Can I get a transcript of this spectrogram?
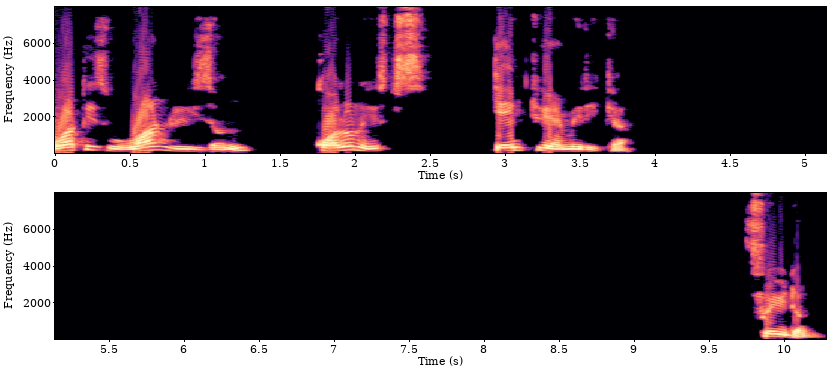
What is one reason colonists came to America? Freedom.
